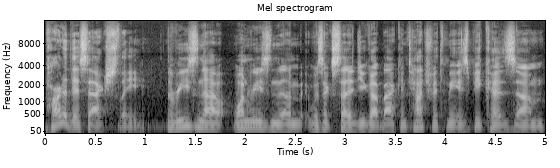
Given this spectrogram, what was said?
part of this actually, the reason I one reason that I was excited you got back in touch with me is because um,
